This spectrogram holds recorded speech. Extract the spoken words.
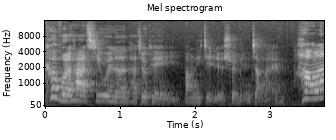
克服了它的气味呢，它就可以帮你解决睡眠障碍。好啦，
